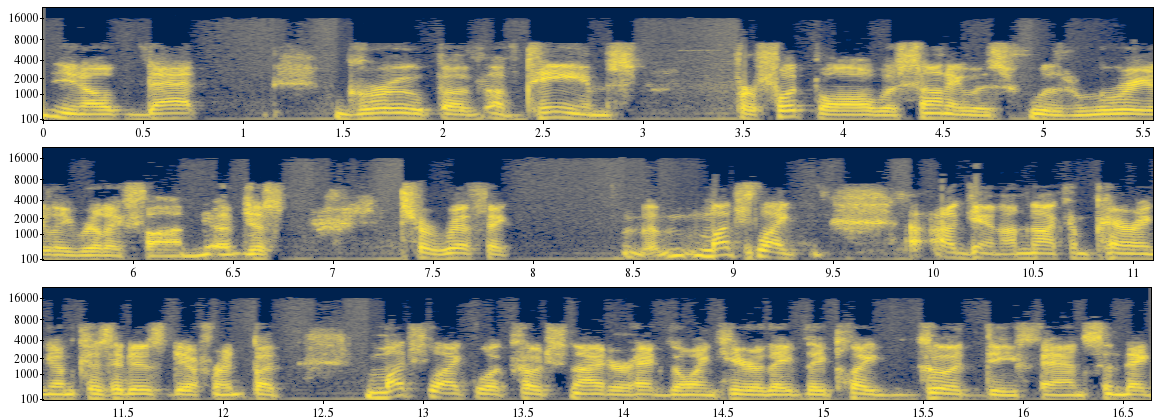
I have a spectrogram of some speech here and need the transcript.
you know, that group of, of teams for football with Sonny was, was really, really fun. Just terrific much like, again, I'm not comparing them because it is different, but much like what Coach Snyder had going here, they they played good defense and they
